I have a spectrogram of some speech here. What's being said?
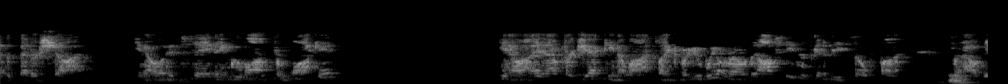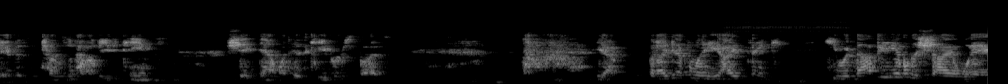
has a better shot. You know, if say they move on from Lockett, you know, I, I'm projecting a lot. Like we, we don't know. The offseason is going to be so fun for. Al Davis in terms of how these teams shake down with his keepers. But yeah, but I definitely I think he would not be able to shy away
